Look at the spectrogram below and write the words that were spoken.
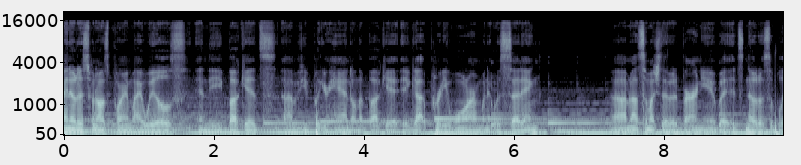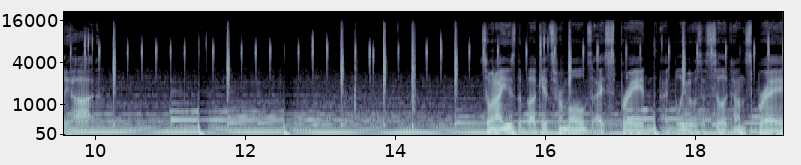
I noticed when I was pouring my wheels in the buckets, um, if you put your hand on the bucket, it got pretty warm when it was setting. Um, not so much that it would burn you, but it's noticeably hot. So when I used the buckets for molds, I sprayed, I believe it was a silicone spray,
